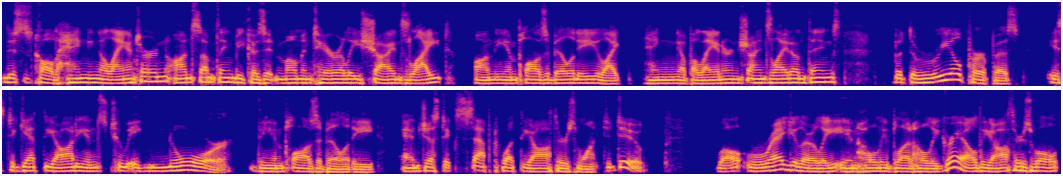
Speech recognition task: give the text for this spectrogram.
This is called hanging a lantern on something because it momentarily shines light on the implausibility, like hanging up a lantern shines light on things. But the real purpose is to get the audience to ignore the implausibility and just accept what the authors want to do. Well, regularly in Holy Blood, Holy Grail, the authors will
